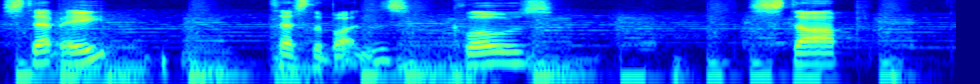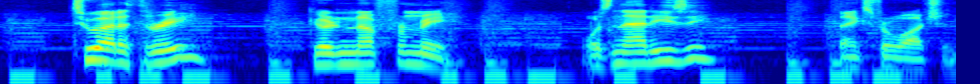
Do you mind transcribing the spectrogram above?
Step 8, test the buttons, close, stop. 2 out of 3, good enough for me. Wasn't that easy? Thanks for watching.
